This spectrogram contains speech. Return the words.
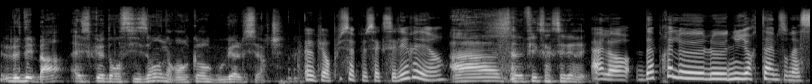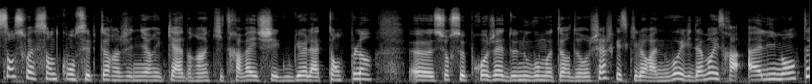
Le débat, est-ce que dans six ans, on aura encore Google Search Et puis en plus, ça peut s'accélérer. Hein. Ah, ça ne fait que s'accélérer. Alors, d'après le, New York Times, on a 160 concepteurs, ingénieurs et cadres hein, qui travaillent chez Google à temps plein euh, sur ce projet de nouveau moteur de recherche. Qu'est-ce qu'il aura de nouveau? Évidemment, il sera alimenté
